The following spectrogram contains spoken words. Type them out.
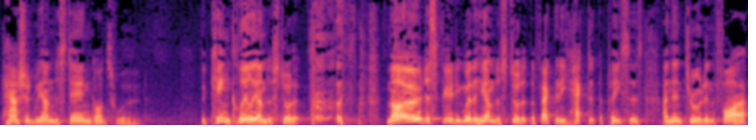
How should we understand God's Word? The king clearly understood it. no disputing whether he understood it. The fact that he hacked it to pieces and then threw it in the fire,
